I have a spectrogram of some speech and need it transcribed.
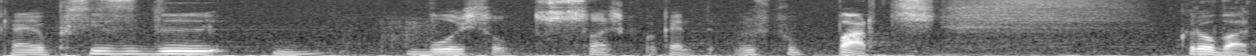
Okay, eu preciso de boas opções. Ok, vamos por partes. Crobat.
